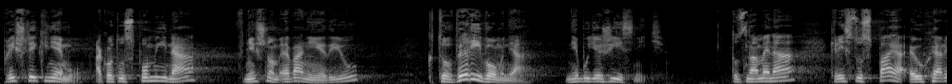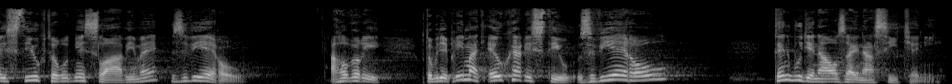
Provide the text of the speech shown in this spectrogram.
prišli k nemu. Ako tu spomína v dnešnom evaníliu, kto verí vo mňa, nebude žízniť. To znamená, Kristus spája Eucharistiu, ktorú dnes slávime, s vierou. A hovorí, kto bude príjmať Eucharistiu s vierou, ten bude naozaj nasýtený.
